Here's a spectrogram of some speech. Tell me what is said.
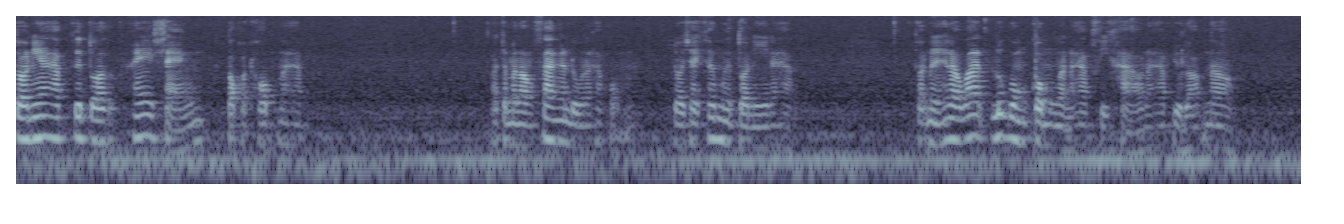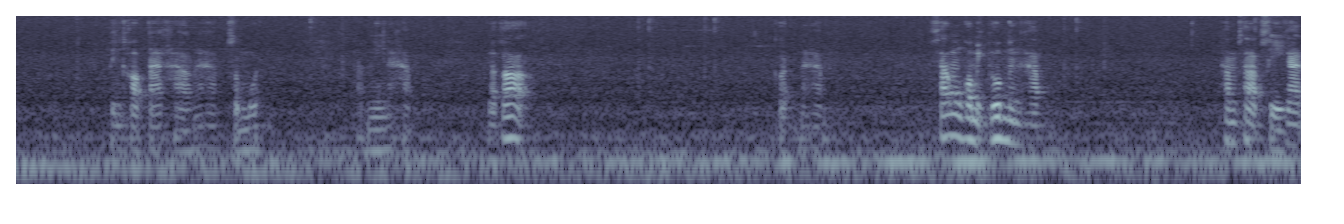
ตัวเนี้ยครับ คือตัวให้แสงตกกระทบนะครับ เราจะมาลองสร้างกันดูนะครับ ผม โดยใช้เครื่องมือตัวนี้นะครับ ก่อนอื่นให้เราวาดรูปวงกลมก่อนนะครับ สีขาวนะครับ อยู่รอบนอก เป็นขอบตาขาวนะครับ สมมุติแบบนี้นะครับ แล้วก็ ดนะครับ สร้างวงกลมอีกรูปหนึ่งครับทำสลับสีกัน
